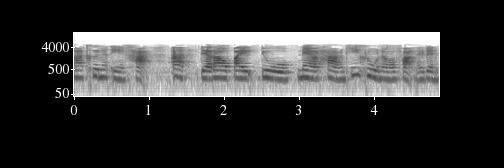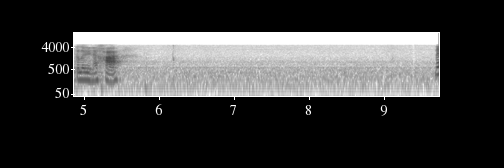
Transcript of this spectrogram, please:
มากขึ้นนั่นเองค่ะอะเดี๋ยวเราไปดูแนวทางที่ครูนำมาฝากนักเรียนกันเลยนะคะใน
